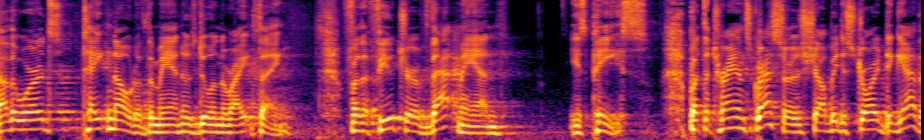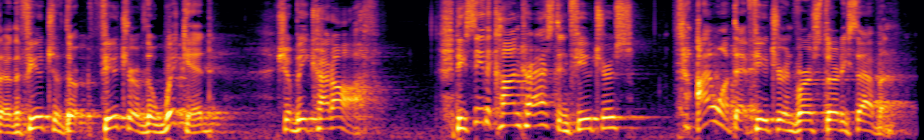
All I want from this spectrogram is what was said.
In other words, take note of the man who's doing the right thing. For the future of that man is peace. But the transgressors shall be destroyed together. The future of the, future of the wicked shall be cut off. Do you see the contrast in futures? I want that future in verse 37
